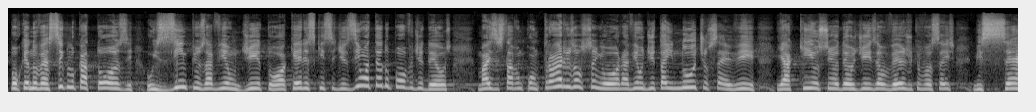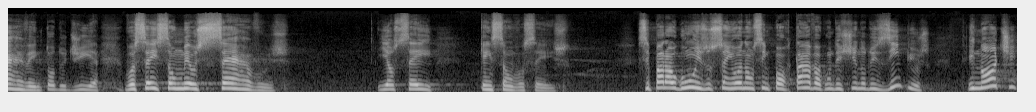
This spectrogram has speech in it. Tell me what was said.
porque no versículo 14, os ímpios haviam dito, ou aqueles que se diziam até do povo de Deus, mas estavam contrários ao Senhor, haviam dito é inútil servir, e aqui o Senhor Deus diz: Eu vejo que vocês me servem todo dia, vocês são meus servos, e eu sei quem são vocês. Se para alguns o Senhor não se importava com o destino dos ímpios, e note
